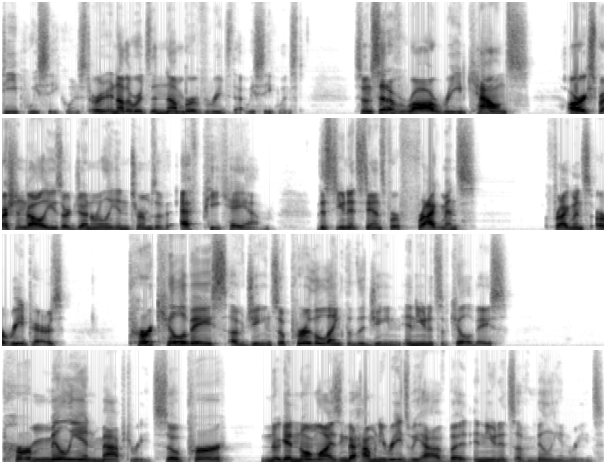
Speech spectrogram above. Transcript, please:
deep we sequenced, or in other words, the number of reads that we sequenced. So instead of raw read counts, our expression values are generally in terms of FPKM. This unit stands for fragments, fragments are read pairs, per kilobase of gene, so per the length of the gene in units of kilobase, per million mapped reads. So per, again, normalizing by how many reads we have, but in units of million reads.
